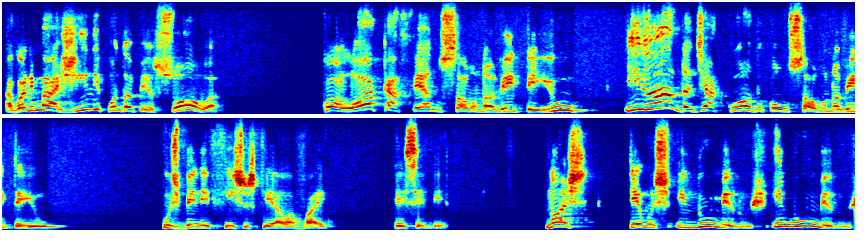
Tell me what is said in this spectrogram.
Agora imagine quando a pessoa coloca a fé no Salmo 91 e anda de acordo com o Salmo 91, os benefícios que ela vai receber. Nós temos inúmeros, inúmeros,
